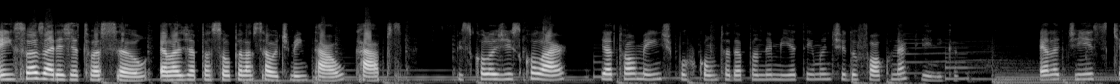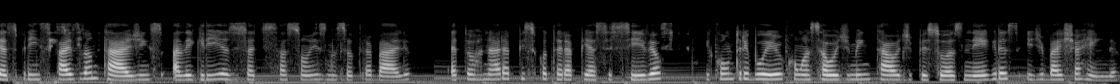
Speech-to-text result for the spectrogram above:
Em suas áreas de atuação, ela já passou pela saúde mental, CAPS, psicologia escolar e atualmente, por conta da pandemia, tem mantido foco na clínica. Ela diz que as principais vantagens, alegrias e satisfações no seu trabalho é tornar a psicoterapia acessível e contribuir com a saúde mental de pessoas negras e de baixa renda.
